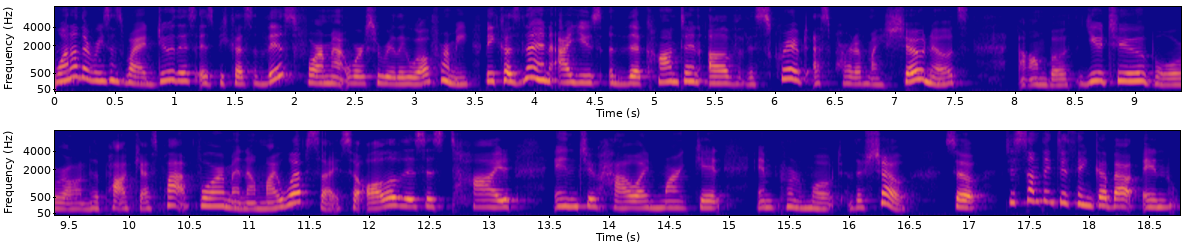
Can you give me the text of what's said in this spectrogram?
one of the reasons why I do this is because this format works really well for me because then I use the content of the script as part of my show notes on both YouTube or on the podcast platform and on my website. So all of this is tied into how I market and promote the show. So just something to think about in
